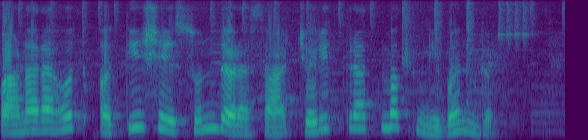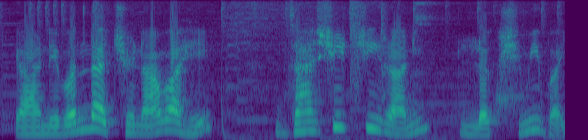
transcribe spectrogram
पाहणार आहोत अतिशय सुंदर असा चरित्रात्मक निबंध. या निबंधाचे नाव आहे झाशीची राणी लक्ष्मीबाई.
